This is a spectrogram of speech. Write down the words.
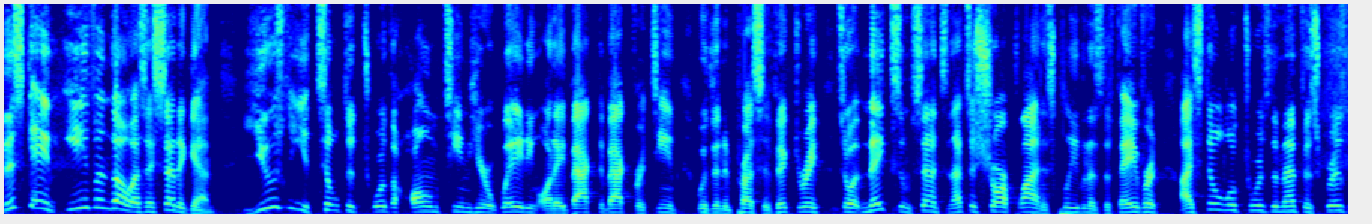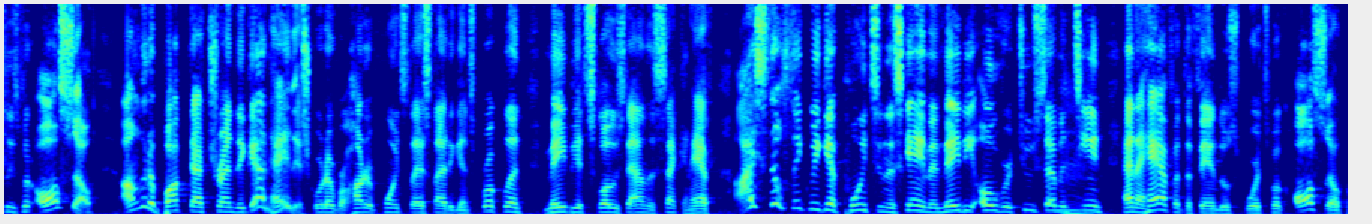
This game, even though, as I said again, Usually you tilt it toward the home team here, waiting on a back to back for a team with an impressive victory. So it makes some sense. And that's a sharp line as Cleveland is the favorite. I still look towards the Memphis Grizzlies, but also I'm going to buck that trend again. Hey, they scored over 100 points last night against Brooklyn. Maybe it slows down the second half. I still think we get points in this game and maybe over 217 mm. and a half at the FanDuel Sportsbook also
